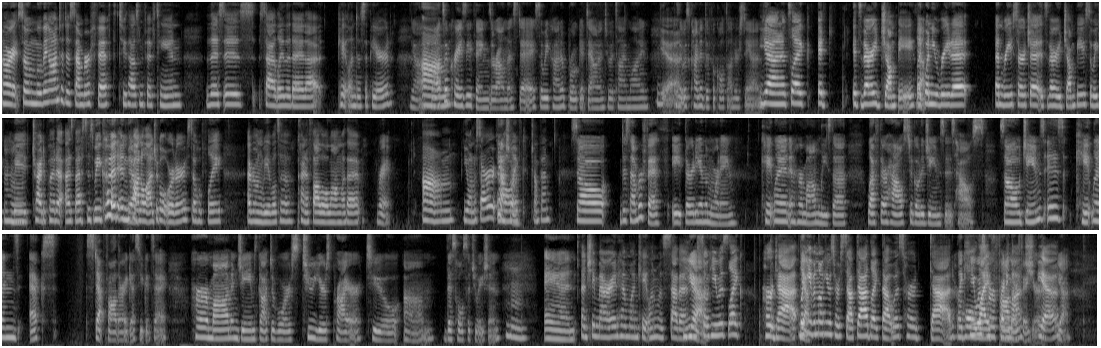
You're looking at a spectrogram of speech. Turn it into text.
All right, so moving on to December 5th, 2015. This is sadly the day that Caitlin disappeared. Yeah. lots of Um, crazy things around this day. So we kind of broke it down into a timeline Yeah, because it was kind of difficult to understand. Yeah, and it's like it it's very jumpy. Like Yeah. when you read it and research it, it's very jumpy. So we we tried to put it as best as we could in Mm-hmm. Yeah. chronological order. So hopefully everyone will be able to kind of follow along with it. Right. Um, you want to start? Yeah, sure. like jump in. So December fifth, eight thirty in the morning, Caitlin and her mom Lisa left their house to go to James's house. So James is Caitlin's ex stepfather, I guess you could say. Her mom and James got divorced two years prior to um, this whole situation. And And she married him when Caitlin was seven. Yeah. So he was like her dad. Like Yeah. even though he was her stepdad, like that was her dad. Her like whole he was life, her father figure. Yeah. yeah.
